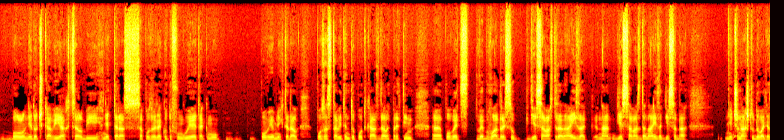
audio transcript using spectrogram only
bol nedočkavý a chcel by hneď teraz sa pozrieť, ako to funguje, tak mu poviem, nech teda pozastaví tento podcast, ale predtým uh, povedz webovú adresu, kde sa vás teda a na, kde sa vás dá nájsť a kde sa dá niečo naštudovať a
